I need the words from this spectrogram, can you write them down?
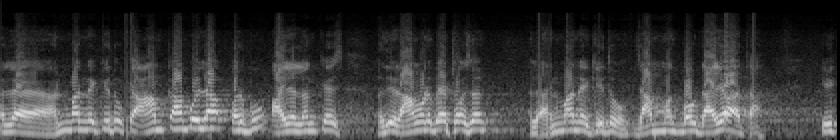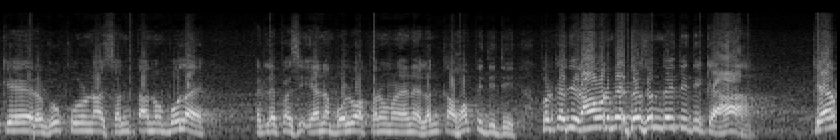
એટલે હનુમાનને કીધું કે આમ કાં બોલ્યા પ્રભુ આયે લંકેશ હજી રાવણ બેઠો છે એટલે હનુમાને કીધું જામવંત બહુ ડાયા હતા. એ કે રઘુકુળના સંતાનો બોલાય એટલે પછી એને બોલવા પ્રમાણે એને લંકા સોંપી દીધી. પણ કે હજી રાવણ બેઠો છે ને દઈ દીધી કે હા. કેમ?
